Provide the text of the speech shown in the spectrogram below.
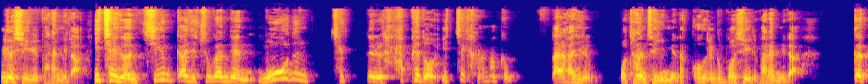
읽으시길 바랍니다. 이 책은 지금까지 출간된 모든 책들을 합해도 이 책 하나만큼 따라가지를 못하는 책입니다. 꼭 읽어보시길 바랍니다. 끝!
